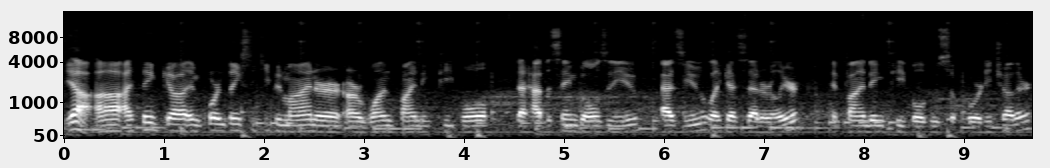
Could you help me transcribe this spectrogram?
Yeah, uh, I think uh, important things to keep in mind are, are one finding people that have the same goals as you, as you, like I said earlier, and finding people who support each other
